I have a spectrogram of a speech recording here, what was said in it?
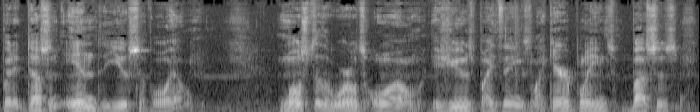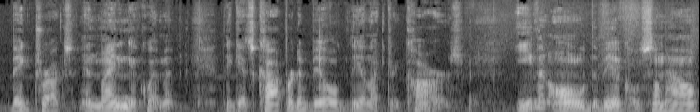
but it doesn't end the use of oil. Most of the world's oil is used by things like airplanes, buses, big trucks, and mining equipment that gets copper to build the electric cars. Even all of the vehicles somehow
